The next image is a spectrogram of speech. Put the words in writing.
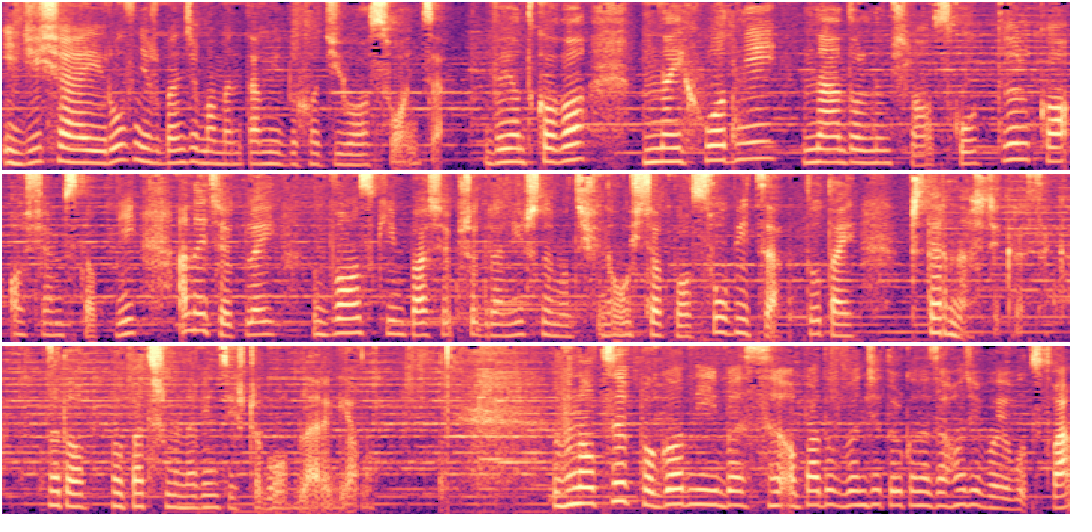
i dzisiaj również będzie momentami wychodziło słońce. Wyjątkowo najchłodniej na Dolnym Śląsku, tylko 8 stopni, a najcieplej w wąskim pasie przygranicznym od Świnoujścia po Słubice, tutaj 14 kresek. No to popatrzmy na więcej szczegółów dla regionu. W nocy pogodniej bez opadów będzie tylko na zachodzie województwa.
